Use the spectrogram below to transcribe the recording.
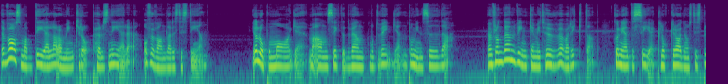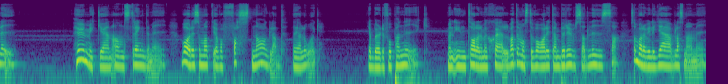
Det var som att delar av min kropp hölls nere och förvandlades till sten. Jag låg på mage med ansiktet vänt mot väggen på min sida men från den vinkeln mitt huvud var riktat kunde jag inte se klockradions display. Hur mycket jag än ansträngde mig var det som att jag var fastnaglad där jag låg. Jag började få panik men intalade mig själv att det måste varit en berusad Lisa som bara ville jävlas med mig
